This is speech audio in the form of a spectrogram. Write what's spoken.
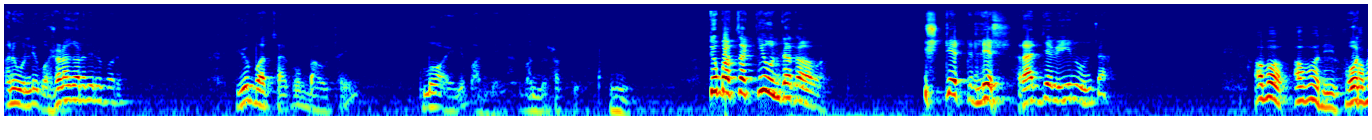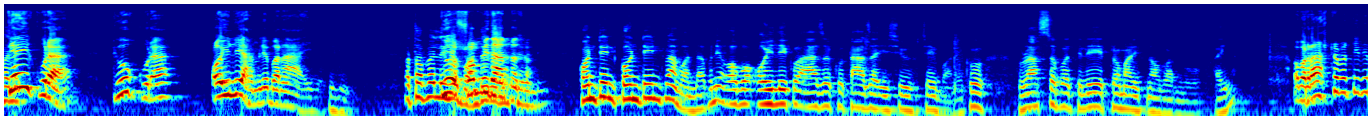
अनि उनले घोषणा गरिदिनु पर्यो। यो बच्चाको बाउ चाहिँ म अहिले भन्दिनँ भन्न सक्दिनँ। त्यो बच्चा के हुन्छ त अब? स्टेटलेस राज्यविहीन हुन्छ। अब अब नि हो त्यही कुरा त्यो कुरा अहिले हामीले बनाएन। तपाईँले यो संविधानमा कन्टेन्ट कन्टेन्टमा भन्दा पनि अब अहिलेको आजको ताजा इस्यु चाहिँ भनेको राष्ट्रपतिले प्रमाणित नगर्नु हो होइन? अब राष्ट्रपतिले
